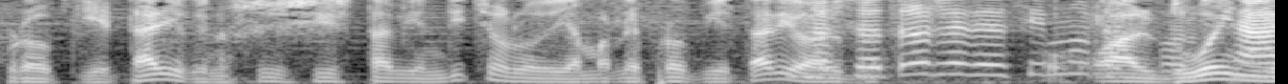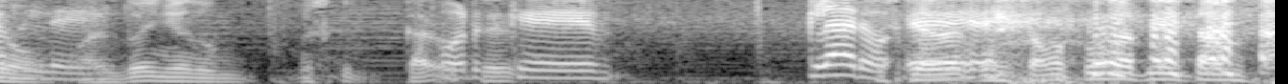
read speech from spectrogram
Propietario, que no sé si está bien dicho lo de llamarle propietario. al- Nosotros le decimos o al dueño, al dueño de un. Es que, claro, que- Porque, claro, Es que eh, estamos con una piel tan fina,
